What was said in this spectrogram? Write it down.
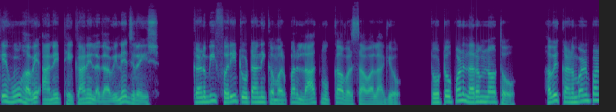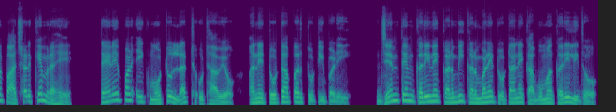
કે હું હવે આને ઠેકાણે લગાવીને જ રહીશ. કણબી ફરી ટોટાની કમર પર લાત મુક્કા વરસાવા લાગ્યો. ટોટો પણ નરમ નહોતો. હવે કણબણ પણ પાછળ કેમ રહે? તેણે પણ એક મોટો લઠ્ઠ ઉઠાવ્યો અને ટોટા પર તૂટી પડી. જેમ તેમ કરીને કણબી કણબણે ટોટાને કાબૂમાં કરી લીધો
